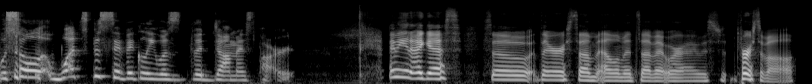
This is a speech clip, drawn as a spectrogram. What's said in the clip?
Well, so what specifically was the dumbest part? I mean, I guess so. There are some elements of it where I was, just, first of all,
